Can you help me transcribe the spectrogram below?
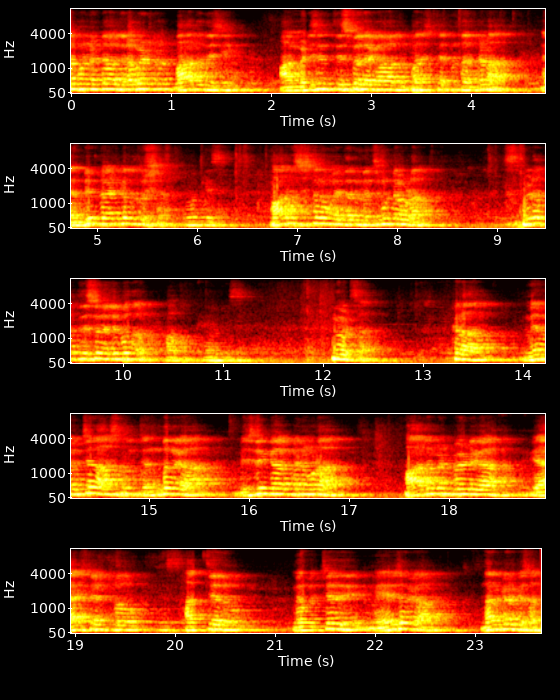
వాళ్ళు నిలబెట్టడం బాగా తీసి ఆ మెడిసిన్ తీసుకోలేక వాళ్ళ పరిస్థితి ఎట్లుంటుంది అంటే నేను బీ ప్రాక్టికల్ చూసాను Okay, sir. ఫార్మస్ సిస్టమ్ ఇద్దరు మెచ్చుకుంటే కూడా స్పీడప్ తీసుకొని వెళ్ళిపోతారు పాపం Okay, sir. ఇంకోటి సార్ ఇక్కడ మేము వచ్చే హాస్పిటల్ జనరల్గా విజిటింగ్ కాకపోయినా కూడా పార్లమెంట్ బయటగా యాక్సిడెంట్లు హత్యలు మేము వచ్చేది మేజర్గా నరకడికి సార్.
